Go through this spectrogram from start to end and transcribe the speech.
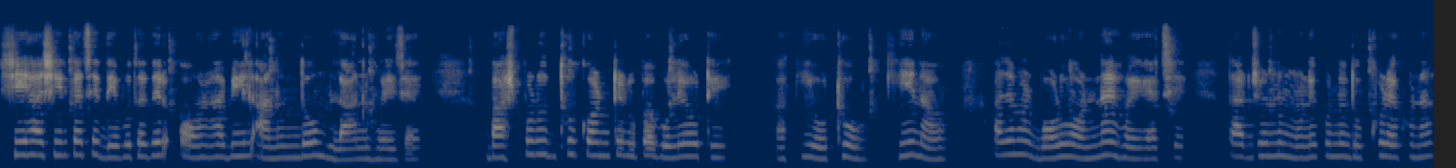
সে হাসির কাছে দেবতাদের অনাবিল আনন্দ ম্লান হয়ে যায়। বাষ্পরুদ্ধ কণ্ঠে রূপা বলে ওঠে কাকি ওঠো, খেয়ে নাও। আজ আমার বড় অন্যায় হয়ে গেছে। তার জন্য মনে কোনো দুঃখ রেখো না।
